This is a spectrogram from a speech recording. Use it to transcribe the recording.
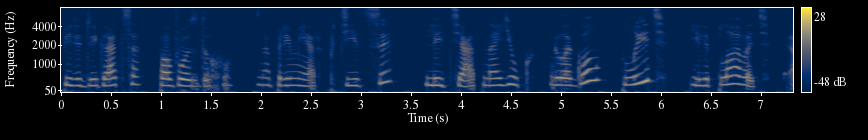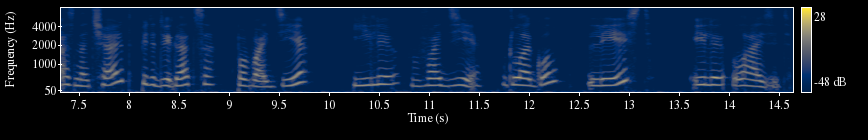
передвигаться по воздуху. Например, птицы летят на юг. Глагол «плыть» или «плавать» означает передвигаться по воде или в воде. Глагол «лезть» или «лазить».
